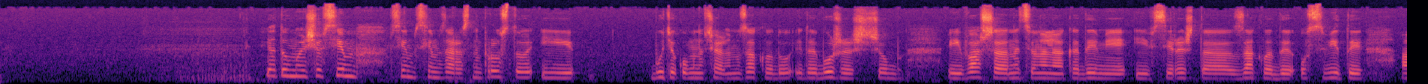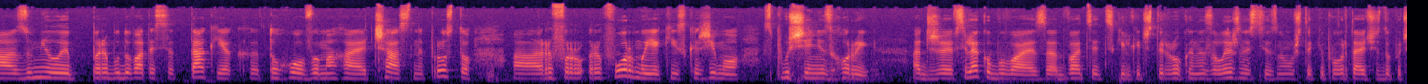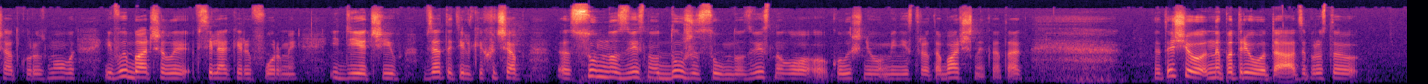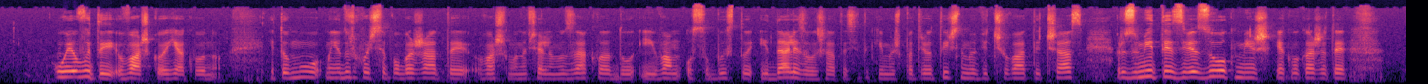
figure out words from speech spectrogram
Я думаю, що всім, всім, всім зараз непросто і будь-якому навчальному закладу, і дай Боже, щоб і ваша національна академія, і всі решта заклади освіти зуміли перебудуватися так, як того вимагає час, не просто реформи, які, скажімо, спущені згори. Адже всіляко буває за 20, скільки 4 роки незалежності, знову ж таки, повертаючись до початку розмови, і ви бачили всілякі реформи і діячів. Взяти тільки, хоча б сумно, звісно, дуже сумно, звісного е, колишнього міністра табачника, так не те, що не патріота, а це просто уявити важко, як воно. І тому мені дуже хочеться побажати вашому навчальному закладу і вам особисто і далі залишатися такими ж патріотичними, відчувати час, розуміти зв'язок між, як ви кажете,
